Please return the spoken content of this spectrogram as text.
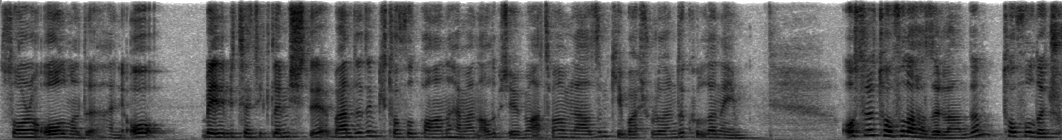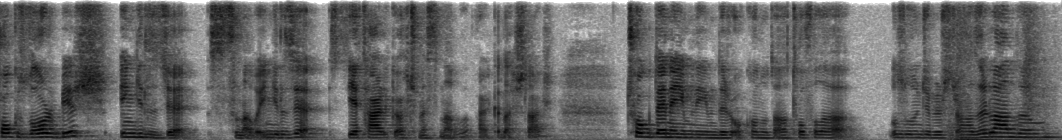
Sonra olmadı. Hani o beni bir tetiklemişti. Ben dedim ki TOEFL puanı hemen alıp cebime atmam lazım ki başvurularımda kullanayım. O sıra TOEFL'a hazırlandım. TOEFL da çok zor bir İngilizce sınavı. İngilizce yeterlik ölçme sınavı arkadaşlar. Çok deneyimliyimdir o konuda. TOEFL'a uzunca bir süre hazırlandım.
